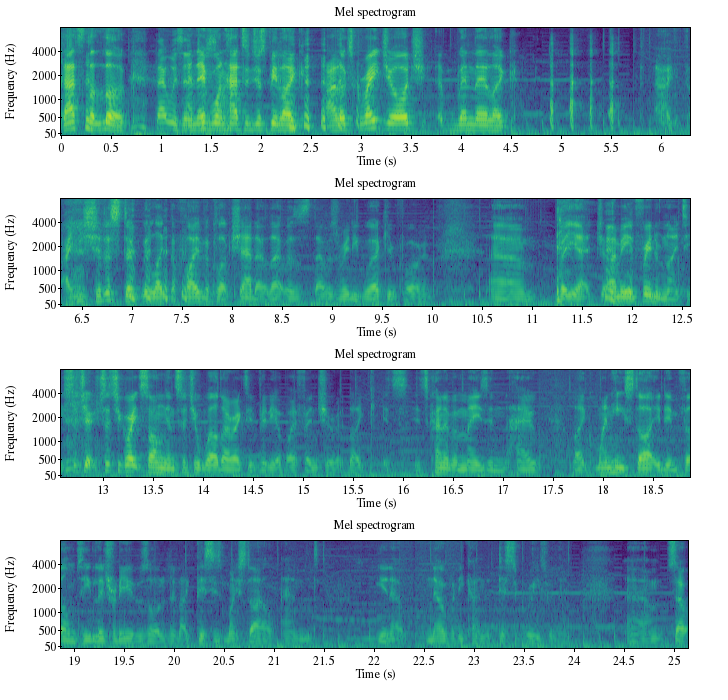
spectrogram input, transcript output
that's the look. That was it. and everyone had to just be like that looks great george when they're like I, I, he should have stuck with like the five o'clock shadow. That was that was really working for him. Um, but yeah, I mean, Freedom 90, such a such a great song and such a well directed video by Fincher. Like it's it's kind of amazing how like when he started in films, he literally was ordered like this is my style, and you know nobody kind of disagrees with him. Um, so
